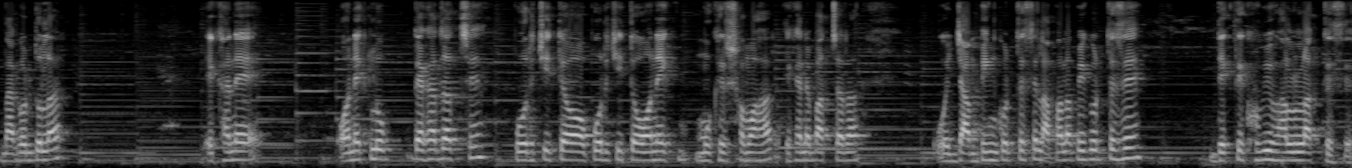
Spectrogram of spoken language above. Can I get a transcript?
নাগরদোলার। এখানে অনেক লোক দেখা যাচ্ছে, পরিচিত, অপরিচিত অনেক মুখের সমাহার। এখানে বাচ্চারা ওই জাম্পিং করতেছে, লাফালাফি করতেছে, দেখতে খুবই ভালো লাগতেছে।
